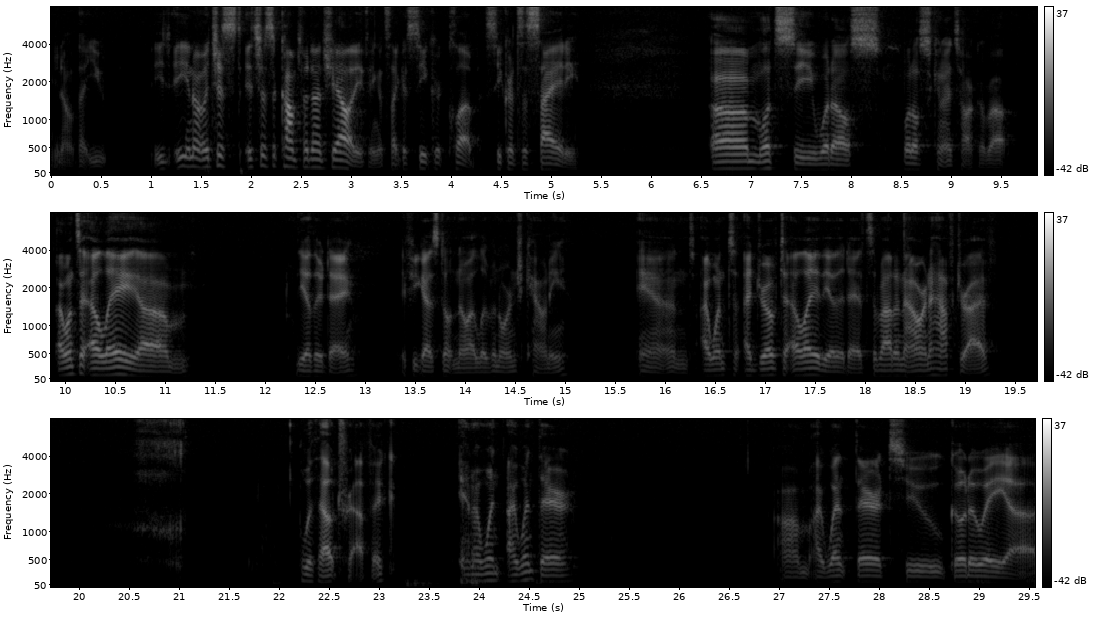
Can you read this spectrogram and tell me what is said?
you know that you, you, know, it's just it's just a confidentiality thing. It's like a secret club, secret society. Um, let's see what else. What else can I talk about? I went to L.A. Um, the other day. If you guys don't know, I live in Orange County, and I went. To, I drove to L.A. the other day. It's about an hour and a half drive without traffic, and I went. I went there. Um, I went there to go to a uh,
